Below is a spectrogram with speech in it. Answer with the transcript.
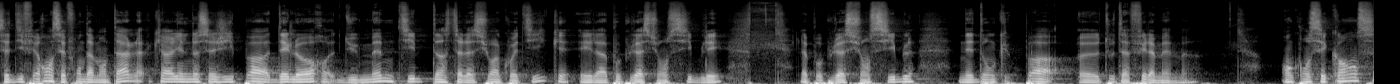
Cette différence est fondamentale car il ne s'agit pas dès lors du même type d'installation aquatique et la population ciblée, la population cible n'est donc pas euh, tout à fait la même. En conséquence,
